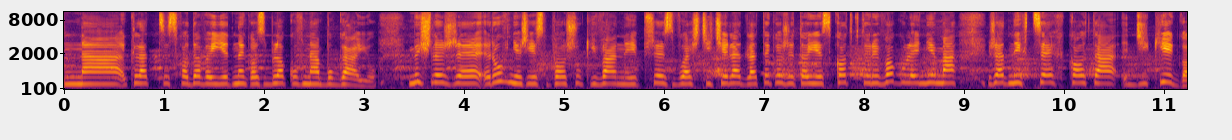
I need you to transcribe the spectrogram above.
na klatce schodowej jednego z bloków na Bugaju. Myślę, że również jest poszukiwany przez właściciela, dlatego że to jest kot, który w ogóle nie ma żadnych cech kota dzikiego.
